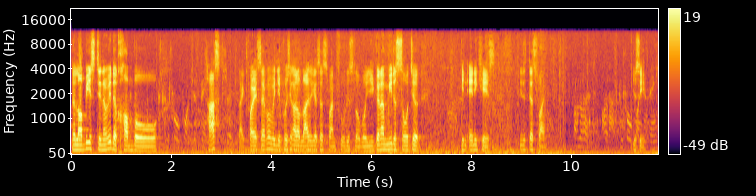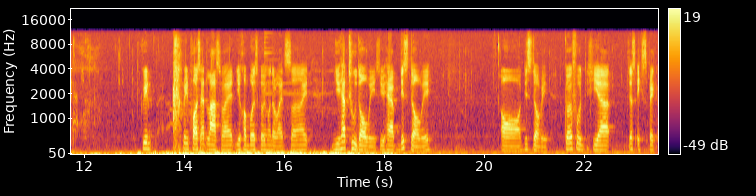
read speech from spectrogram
The lobby is generally the combo task. Like for example, when you're pushing out of large, you can just run through this lower. You're gonna meet a soldier. In any case, that's fine. You see. Green, green pause at last, right? Your combo is going on the right side. You have two doorways. You have this doorway or this doorway. Go through here. Just expect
